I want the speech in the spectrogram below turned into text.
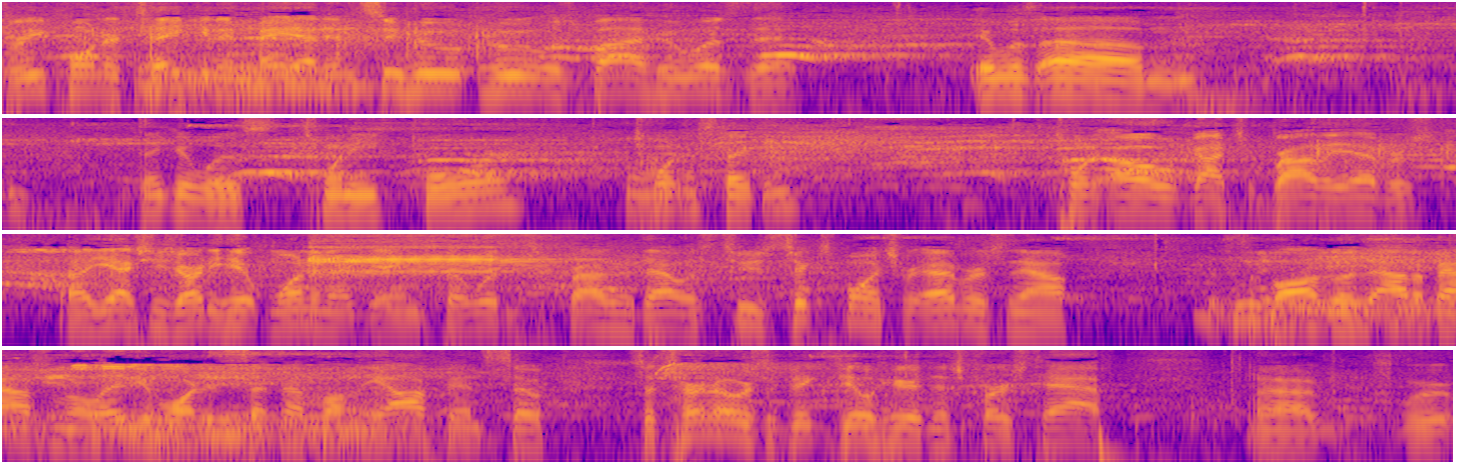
Three pointer taken and made. I didn't see who, who it was by. Who was that? It was, um, I think it was 24, 20, mistaken. 20, oh, gotcha. Briley Evers. Uh, yeah, she's already hit one in that game, so it wouldn't surprise me if that was two. Six points for Evers now. The ball goes out of bounds from the Lady Hornets, setting up on the offense. So, so turnover is a big deal here in this first half. Uh, we're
